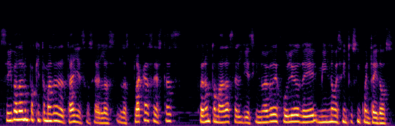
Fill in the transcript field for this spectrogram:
sí iba a dar un poquito más de detalles. O sea, las, las placas estas fueron tomadas el 19 de julio de 1952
